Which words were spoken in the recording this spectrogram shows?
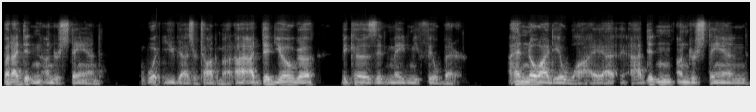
but i didn't understand what you guys are talking about. I, I, did yoga because it made me feel better. I had no idea why. I, I didn't understand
